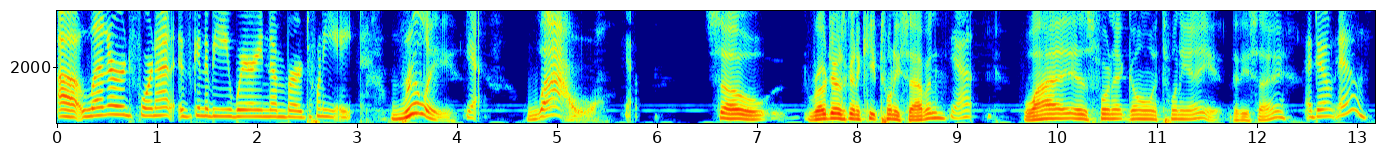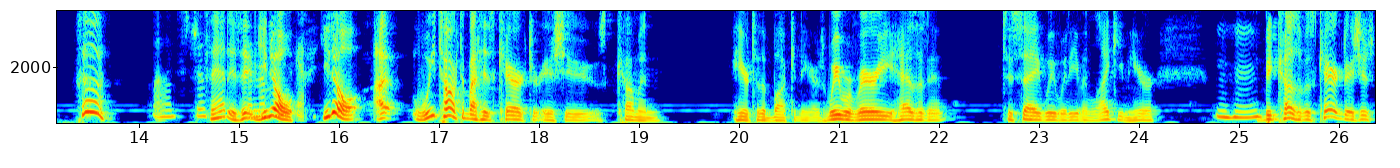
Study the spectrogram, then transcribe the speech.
Uh, Leonard Fournette is going to be wearing number twenty-eight. Really? Yes. Wow. Yep. So Rojo's going to keep 27. Yeah. Why is Fournette going with 28? Did he say? I don't know. Huh. Well, it's just That is it. You know, go. you know, I we talked about his character issues coming here to the Buccaneers. We were very hesitant to say we would even like him here Mhm. because of his character issues.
